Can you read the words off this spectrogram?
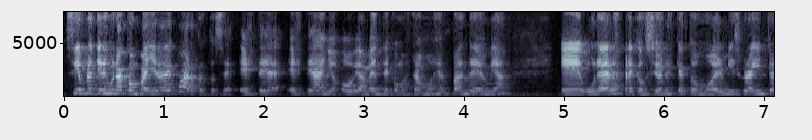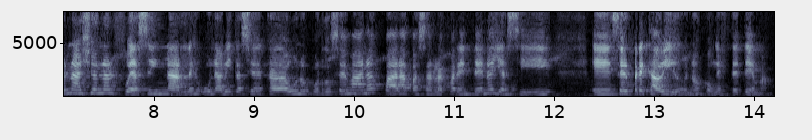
siempre tienen una compañera de cuarto. Entonces, este, este año, obviamente, como estamos en pandemia, eh, una de las precauciones que tomó el Miss Grand International fue asignarles una habitación a cada uno por dos semanas para pasar la cuarentena y así eh, ser precavido ¿no? con este tema.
